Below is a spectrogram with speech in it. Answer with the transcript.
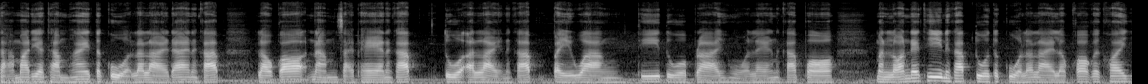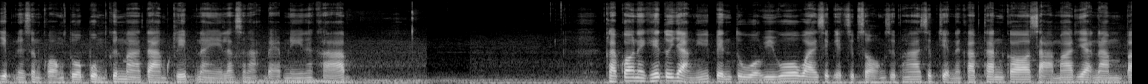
สามารถที่จะทำให้ตะกั่วละลายได้นะครับ เราก็นำสายแพรนะครับตัวอะไหล่นะครับไปวางที่ตัวปลายหัวแรงนะครับ พอมันร้อนได้ที่นะครับ ตัวตะกั่วละลายเราก็ค่อยๆ หยิบในส่วนของตัวปุ่มขึ้นมาตามคลิปในลักษณะแบบนี้นะครับ ครับก็ในเคสตัวอย่างนี้เป็นตัว vivo y 11 12 15 17 นะครับ ท่านก็สามารถที่จะนำไป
